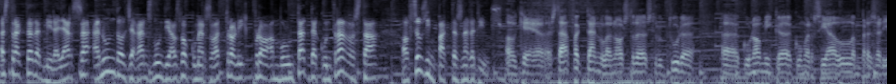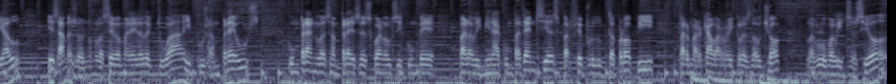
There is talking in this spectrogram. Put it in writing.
Es tracta d'emmirallar-se en un dels gegants mundials del comerç electrònic, però amb voluntat de contrarrestar els seus impactes negatius. El que està afectant la nostra estructura eh, econòmica, comercial, empresarial, és Amazon, amb la seva manera d'actuar, imposant preus, comprant les empreses quan els hi convé per eliminar competències, per fer producte propi, per marcar les regles del joc. La globalització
